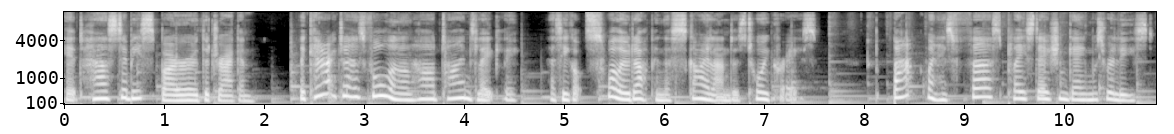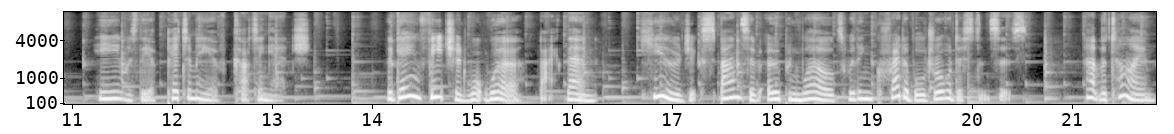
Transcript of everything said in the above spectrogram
it has to be Spyro the Dragon. The character has fallen on hard times lately, as he got swallowed up in the Skylanders toy craze. But back when his first PlayStation game was released, he was the epitome of cutting edge. The game featured what were, back then, huge, expansive open worlds with incredible draw distances. At the time,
